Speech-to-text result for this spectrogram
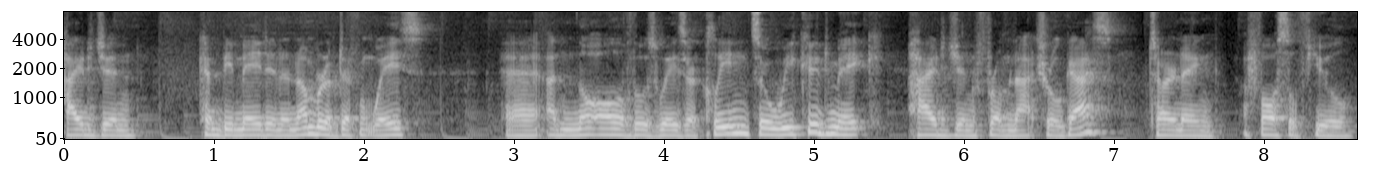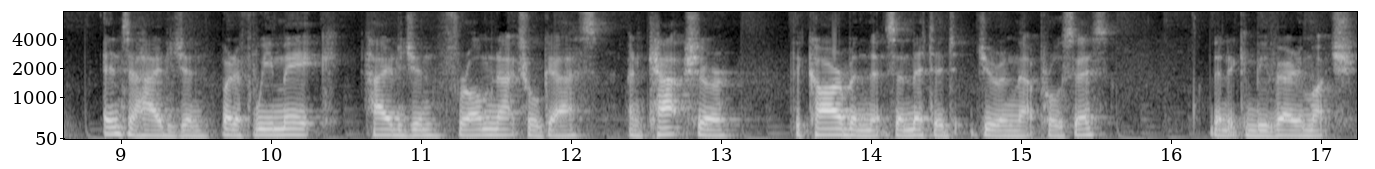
hydrogen can be made in a number of different ways, uh, and not all of those ways are clean. So we could make hydrogen from natural gas, turning a fossil fuel into hydrogen. But if we make hydrogen from natural gas and capture the carbon that's emitted during that process, then it can be very much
